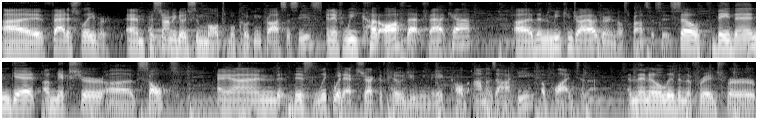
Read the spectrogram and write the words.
Uh, fat is flavor, and pastrami goes through multiple cooking processes. And if we cut off that fat cap, uh, then the meat can dry out during those processes. So they then get a mixture of salt and this liquid extract of koji we make called amazake applied to them. And then it'll live in the fridge for,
